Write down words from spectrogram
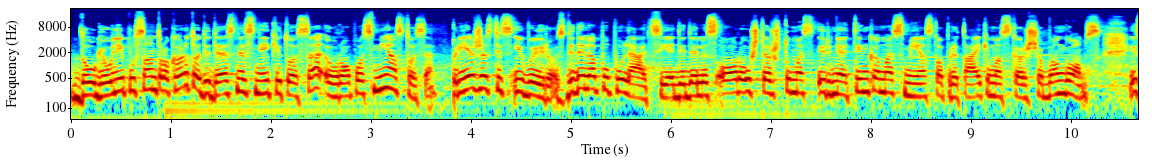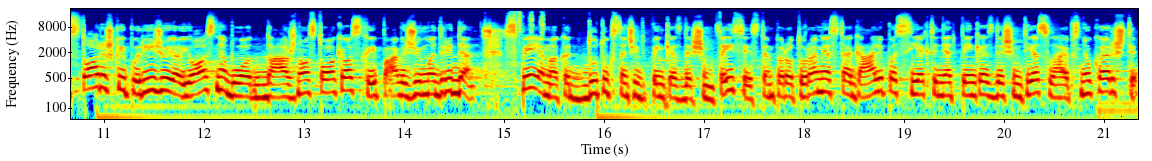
daugiau nei pusantro karto didesnis nei kitose Europos miestuose. Priežastys įvairios - didelė populiacija, didelis oro užterštumas ir netinkamas miesto pritaikymas karščio bangoms. Istoriškai Paryžiuje jos nebuvo dažnos tokios kaip pavyzdžiui Madride. Spėjama, kad 2050-aisiais temperatūra mieste gali pasiekti net 50 laipsnių karštį.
